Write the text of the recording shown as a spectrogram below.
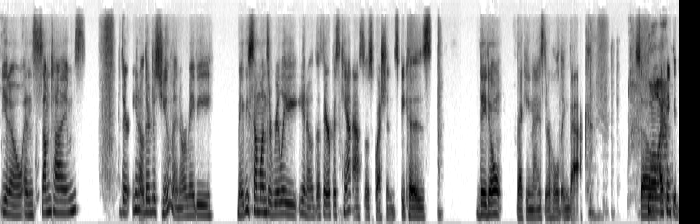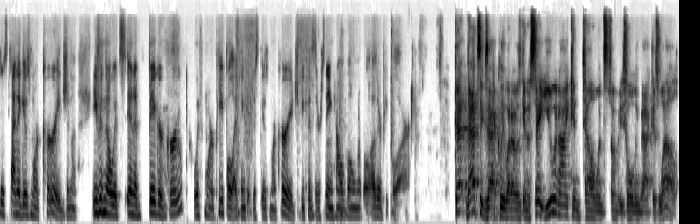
You know and sometimes they're you know they're just human or maybe maybe someone's a really you know the therapist can't ask those questions because they don't recognize they're holding back. So well, I, I think it just kind of gives more courage and uh, even though it's in a bigger group with more people i think it just gives more courage because they're seeing how vulnerable other people are that that's exactly what i was going to say you and i can tell when somebody's holding back as well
